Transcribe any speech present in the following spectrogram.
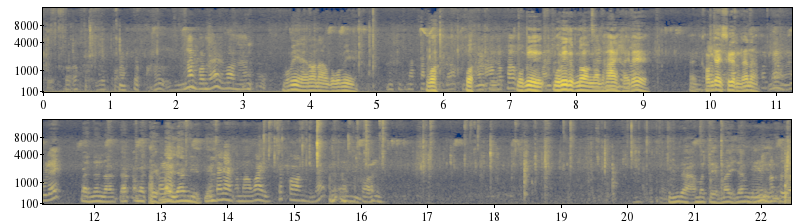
เคก็เอาไปเรียบร้อยำน้ำก็ไม่ได้ว่านะบ่มีแน่นอนน้ำก็บ่มีมันคือรักกันบ่แล้วบ่มันคือกับข้าวบ่มีบ่มีลูกน้องงานทายให้เด้ของยายซื่นนั่นน่ะแม่กูเล็ก ไปนั่นละจักเอามาเตะได้ยังดีสิไปนั่นเอามาไว้สักก้อนเห็นไหมเออสักก้อนถึงจะเอามาเตะได้ยังดีมะเขือ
